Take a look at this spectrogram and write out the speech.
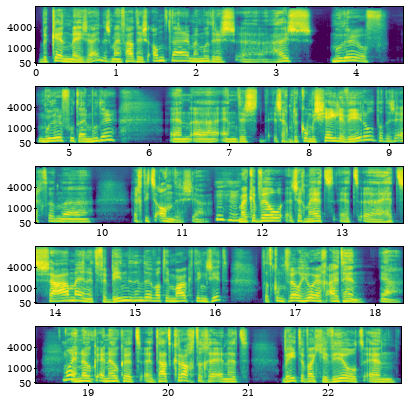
bekend mee zijn. Dus mijn vader is ambtenaar en mijn moeder is uh, huismoeder of moeder, fulltime moeder. En, uh, en dus zeg maar de commerciële wereld, dat is echt, een, uh, echt iets anders. Ja. Mm -hmm. Maar ik heb wel zeg maar het, het, het samen en het verbindende wat in marketing zit, dat komt wel heel erg uit hen. Ja. Mooi. En ook, en ook het, het daadkrachtige en het weten wat je wilt en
